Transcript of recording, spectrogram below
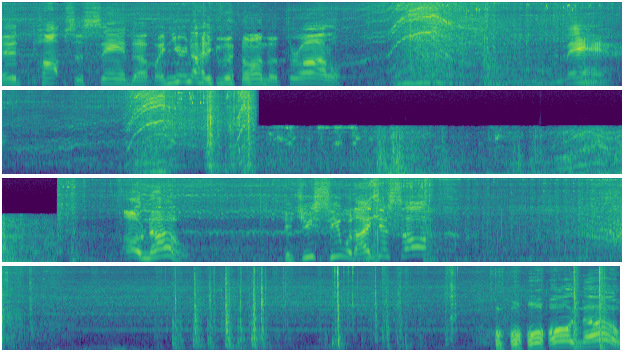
It pops the sand up and you're not even on the throttle. Man. Oh no! Did you see what I just saw? Oh no!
